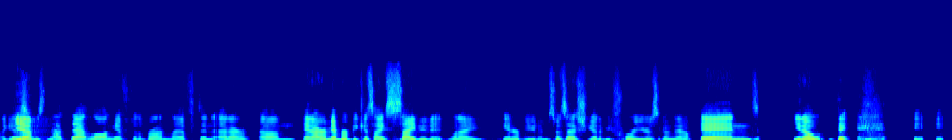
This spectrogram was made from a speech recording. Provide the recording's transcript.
I guess yeah. it was not that long after LeBron left, and and I um and I remember because I cited it when I interviewed him, so it's actually got to be four years ago now. And you know, they, it, it,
